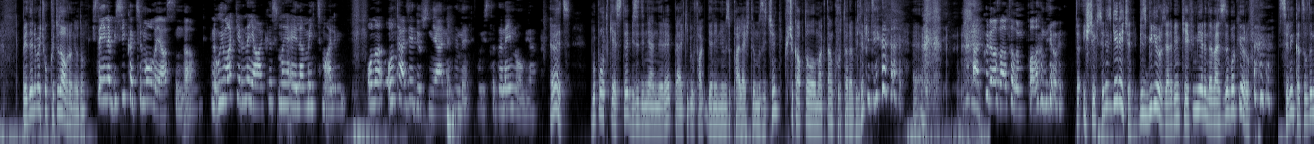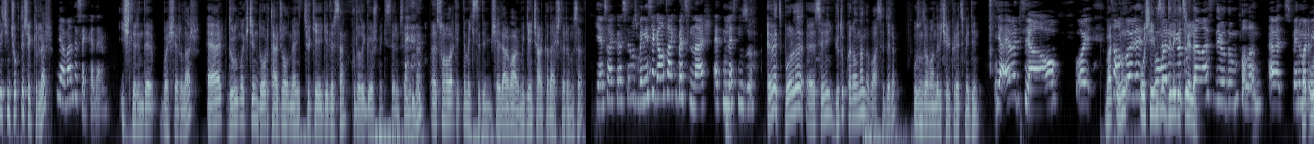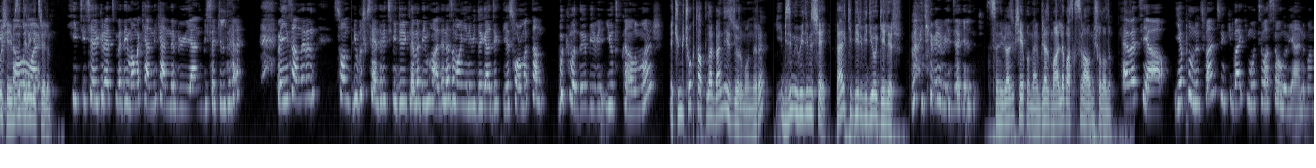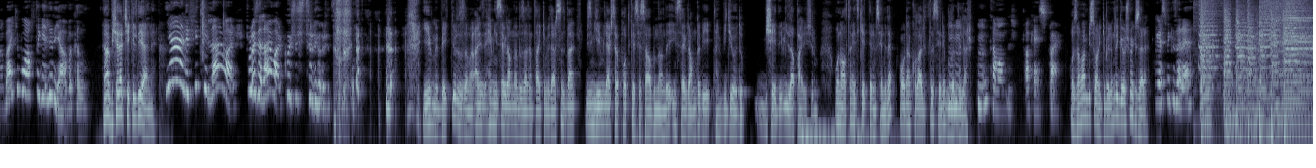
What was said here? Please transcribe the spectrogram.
Bedenime çok kötü davranıyordum. İşte yine bir şey kaçırma olayı aslında. Yani uyumak yerine ya arkadaşımla ya eğlenme ihtimalim ona onu tercih ediyorsun yani hani bu işte deneyim ne oluyor? Evet. Bu podcast'te bizi dinleyenlere belki bir ufak deneyimlerimizi paylaştığımız için küçük aptal olmaktan kurtarabilir. Alkolü azaltalım falan diyor. böyle. ya içecekseniz gene için. Biz gülüyoruz yani benim keyfim yerinde ben size bakıyorum. Selin katıldığın için çok teşekkürler. Ya ben teşekkür ederim. İşlerinde başarılar. Eğer durulmak için doğru tercih olmayan Türkiye'ye gelirsen burada da görüşmek isterim seninle. E, son olarak eklemek istediğim bir şeyler var mı genç arkadaşlarımıza? Genç arkadaşlarımız beni Instagram'da takip etsinler. Etnilesnuzu. Evet bu arada e, senin YouTube kanalından da bahsedelim. Uzun zamandır içerik üretmediğin. Ya evet ya of. Oy, Bak tam onu böyle o şeyimizi dile YouTube getirelim. demez diyordum falan. Evet benim Bak öyle bir o YouTube şeyimizi dile var. getirelim. hiç içerik üretmediğim ama kendi kendine büyüyen bir şekilde. Ve insanların son bir buçuk senedir hiç video yüklemediğim halde ne zaman yeni video gelecek diye sormaktan bıkmadığı bir, bir YouTube kanalım var. E çünkü çok tatlılar ben de izliyorum onları. Bizim ümidimiz şey belki bir video gelir. Belki bir video gelir. Seni birazcık şey yapalım yani biraz mahalle baskısını almış olalım. Evet ya. Yapın lütfen çünkü belki motivasyon olur yani bana. Belki bu hafta gelir ya bakalım. Ha bir şeyler çekildi yani. Yani fikirler var, projeler var, koşuşturuyoruz. İyi mi? Bekliyoruz o zaman. Aynı hem Instagram'dan da zaten takip edersiniz. Ben bizim 20 yaşlar podcast hesabından da Instagram'da bir hani videoydu bir şeydi illa paylaşırım. Onun altına etiketlerim seni de. Oradan kolaylıkla seni bulabilirler. Hı, tamamdır. Okey süper. O zaman bir sonraki bölümde görüşmek üzere. Görüşmek üzere.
